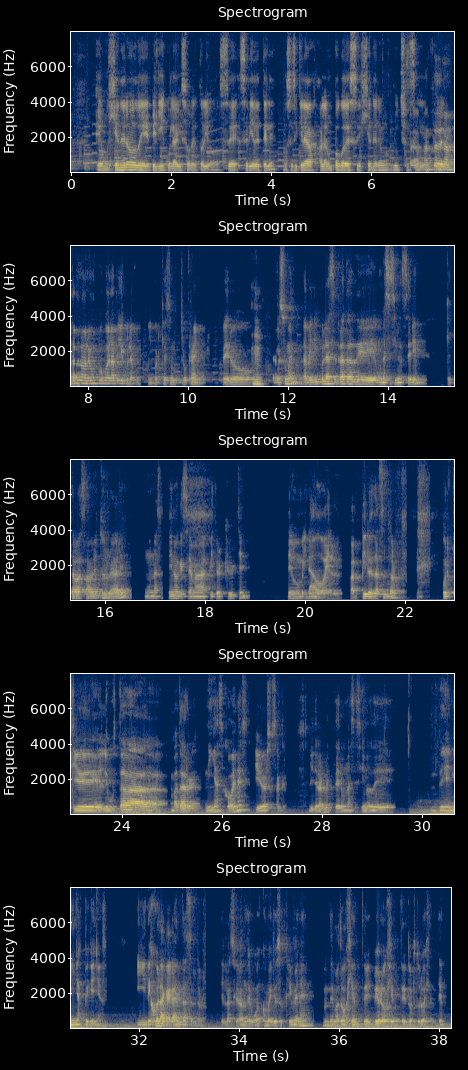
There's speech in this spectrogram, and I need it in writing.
Es un género de película y sobre todo serie de tele. No sé si quieras hablar un poco de ese género, Lucho. antes de adelantarnos, hablemos un poco de la película y por qué es un True Crime. Pero, mm. en resumen, la película se trata de un asesino en serie que está basado en hechos reales. Un asesino que se llama Peter Curtin, denominado el vampiro de Dusseldorf, porque le gustaba matar niñas jóvenes y beber su sangre. Literalmente era un asesino de, de niñas pequeñas. Y dejó la cagada en Dusseldorf, que es la ciudad donde el buen cometió sus crímenes, donde mató gente, violó gente, torturó gente.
